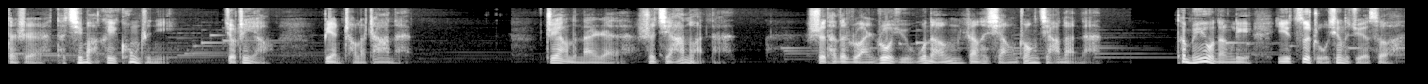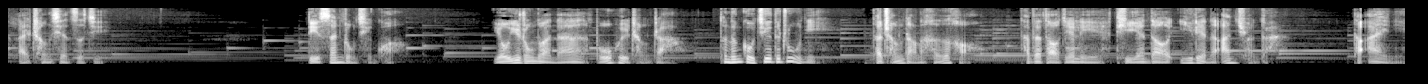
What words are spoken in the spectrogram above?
但是他起码可以控制你，就这样变成了渣男。这样的男人是假暖男。是他的软弱与无能让他想装假暖男，他没有能力以自主性的角色来呈现自己。第三种情况，有一种暖男不会成长，他能够接得住你，他成长的很好，他在早年里体验到依恋的安全感，他爱你，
